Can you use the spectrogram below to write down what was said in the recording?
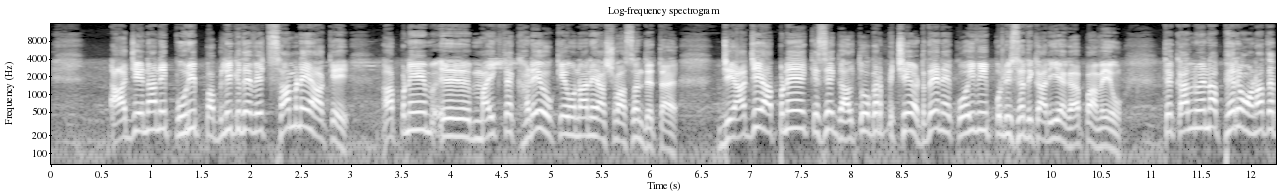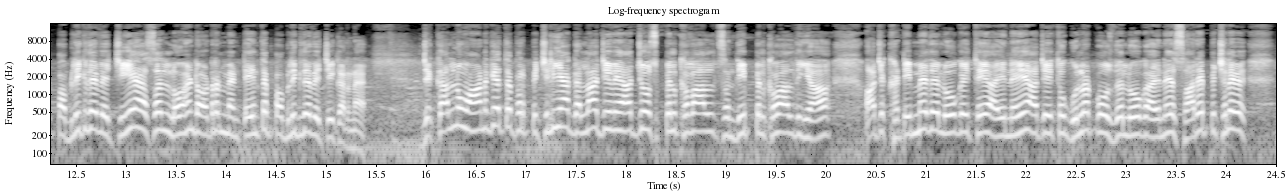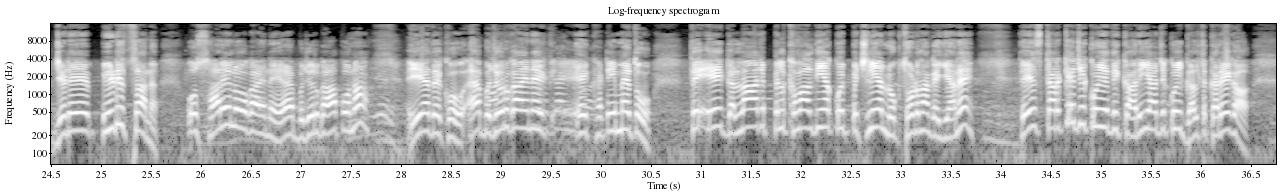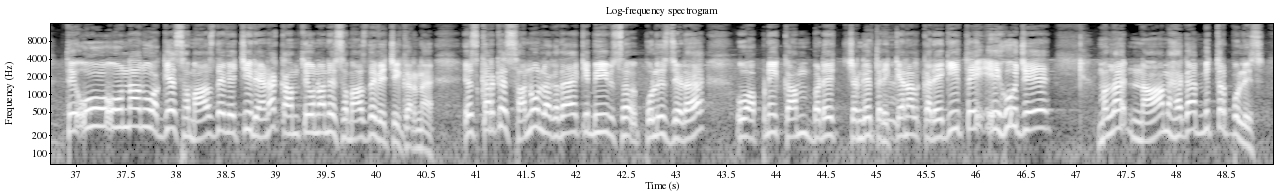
ਅੱਜ ਇਹਨਾਂ ਨੇ ਪੂਰੀ ਪਬਲਿਕ ਦੇ ਵਿੱਚ ਸਾਹਮਣੇ ਆ ਕੇ ਆਪਣੇ ਮਾਈਕ ਤੇ ਖੜੇ ਹੋ ਕੇ ਉਹਨਾਂ ਨੇ ਆਸ਼ਵਾਸਨ ਦਿੱਤਾ ਹੈ। ਜੇ ਅੱਜ ਆਪਣੇ ਕਿਸੇ ਗੱਲ ਤੋਂ ਅਗਰ ਪਿੱਛੇ ਹਟਦੇ ਨੇ, ਕੋਈ ਵੀ ਪੁਲਿਸ ਅਧਿਕਾਰੀ ਹੈਗਾ, ਭਾਵੇਂ ਉਹ, ਤੇ ਕੱਲ ਨੂੰ ਇਹਨਾਂ ਫਿਰ ਆਉਣਾ ਤੇ ਪਬਲਿਕ ਦੇ ਵਿੱਚ ਹੀ ਹੈ। ਅਸਲ ਲਾਅ ਐਂਡ ਆਰਡਰ ਮੇਨਟੇਨ ਤੇ ਪਬਲਿਕ ਦੇ ਵਿੱਚ ਹੀ ਕਰਨਾ ਹੈ। ਜੇ ਕੱਲ ਨੂੰ ਆਣਗੇ ਤੇ ਫਿਰ ਪਿਛਲੀਆਂ ਗੱਲਾਂ ਜਿਵੇਂ ਅੱਜ ਉਸ ਪਿਲਖਵਾਲ, ਸੰਦੀਪ ਪਿਲਖਵਾਲ ਦੀਆਂ, ਅੱਜ ਖਟੀਮੇ ਦੇ ਲੋਕ ਇੱਥੇ ਆਏ ਨੇ, ਅੱਜ ਇੱਥੋਂ ਗੁੱਲਰ ਪੋਸਟ ਦੇ ਲੋਕ ਆਏ ਨੇ, ਸਾਰੇ ਪਿਛਲੇ ਜਿਹੜੇ ਪੀੜਿਤ ਸਨ, ਉਹ ਸਾਰੇ ਲੋਕ ਆਏ ਨੇ। ਇਹ ਬਜ਼ੁਰਗ ਆਪ ਨਾ? ਇਹ ਆ ਦੇਖੋ, ਇਹ ਬਜ਼ੁਰਗ ਆਏ ਨੇ ਇਹ ਖਟੀਮੇ ਤੋਂ। ਤੇ ਇਹ ਗੱਲਾਂ ਅੱਜ ਪਿਲਖਵਾਲ ਦੀਆਂ ਕੋਈ ਪਿਛਲੀਆਂ ਲੁਕ ਥੋੜਨਾ ਗਈਆਂ ਨੇ। ਤੇ ਇਸ ਕਰਕੇ ਜੇ ਕੋਈ ਅਧਿਕਾਰੀ ਅੱਜ ਕੋਈ ਗਲਤ ਕਰੇਗਾ, ਤੇ ਉਹ ਉਹਨਾਂ ਨੂੰ ਅੱਗੇ ਸਮਾਜ ਦੇ ਵਿੱਚ ਹੀ ਰਹਿਣਾ, ਕੰਮ ਤੇ ਉਹਨਾਂ ਨੇ ਸਮਾਜ ਦੇ ਵਿੱਚ ਹੀ ਕਰਨਾ ਹੈ। ਇਸ ਕਰਕੇ ਸਾਨੂੰ ਲੱਗਦਾ ਹੈ ਕਿ ਵੀ ਪੁਲਿਸ ਜਿਹੜਾ ਹੈ, ਉਹ ਆਪਣੇ ਕੰਮ ਬੜੇ ਚੰਗੇ ਤਰੀਕੇ ਨਾਲ ਕਰੇਗੀ ਤੇ ਇਹੋ ਜੇ ਮਤਲਬ ਨਾਮ ਹੈਗਾ ਮਿੱਤਰ ਪੁਲਿਸ।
